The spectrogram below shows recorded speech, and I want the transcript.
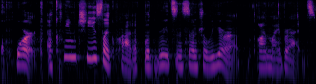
quark, a cream cheese like product with roots in Central Europe, on my breads.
